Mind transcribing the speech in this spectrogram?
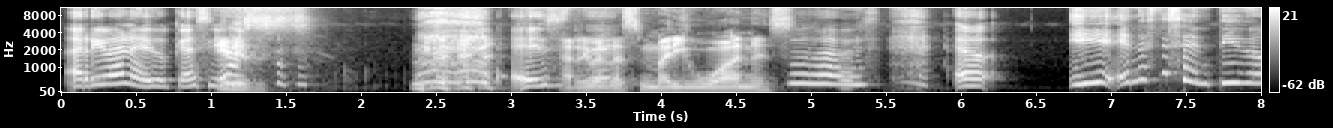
Arriba la educación. Eres Este- arriba las marihuanas. no mames. Y en este sentido,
